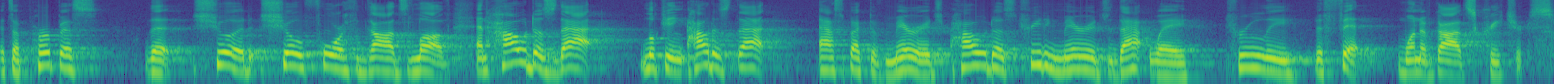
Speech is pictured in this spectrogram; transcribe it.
it's a purpose that should show forth God's love. And how does that looking, how does that aspect of marriage, how does treating marriage that way truly befit one of God's creatures.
